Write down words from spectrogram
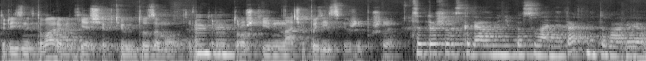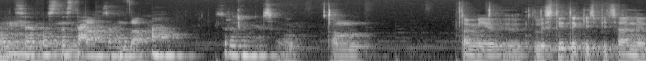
різних товарів, які я ще хотів дозамовити. Мгм. тр- трошки наче позиції вже пішли. Це те, що ви скидали мені посилання, так? На товари, оце М, пост- останнє да, замовлення. да. Ага, зрозуміло. Там, там є е, листи такі спеціальні,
